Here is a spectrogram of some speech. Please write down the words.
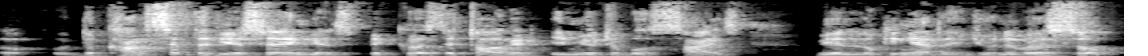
the concept that we are saying is because they target immutable sites, we are looking at a universal,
